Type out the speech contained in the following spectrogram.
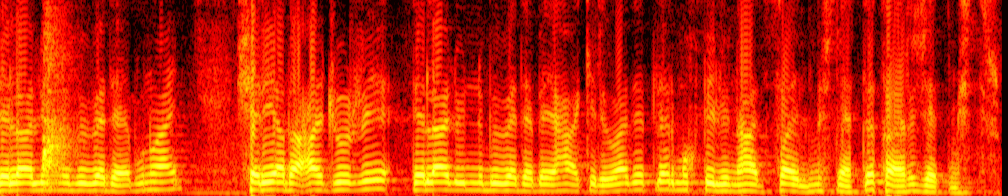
Delalün Nübüvve'de Ebu Nuaym Şeria'da Acurri Delalün Nübüvve'de Beyhaki rivayetler Muhbilün Hadisayül Müsned'de tahric etmiştir.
